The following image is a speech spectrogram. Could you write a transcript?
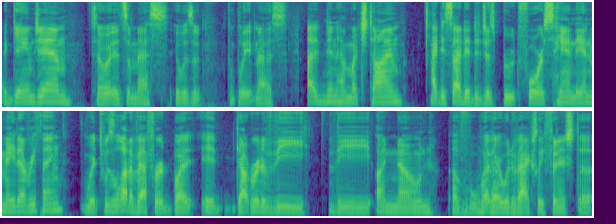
a game jam, so it's a mess. It was a complete mess. I didn't have much time. I decided to just brute force hand animate everything, which was a lot of effort, but it got rid of the the unknown of whether I would have actually finished a,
